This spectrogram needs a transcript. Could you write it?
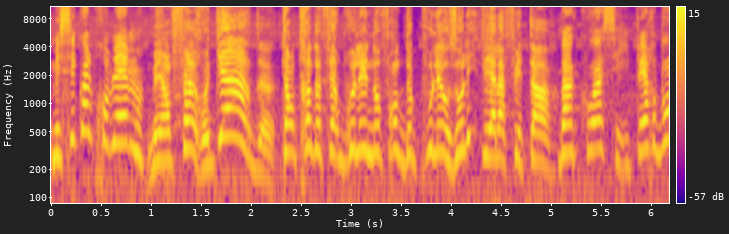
Mais c'est quoi le problème? Mais enfin, regarde. T'es en train de faire brûler une offrande de poulet aux olives et à la feta. Ben quoi, c'est hyper bon,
